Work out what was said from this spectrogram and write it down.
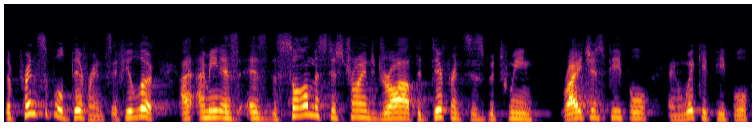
The principal difference, if you look, I, I mean, as, as the psalmist is trying to draw out the differences between righteous people and wicked people,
